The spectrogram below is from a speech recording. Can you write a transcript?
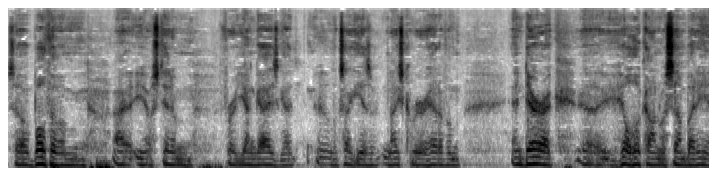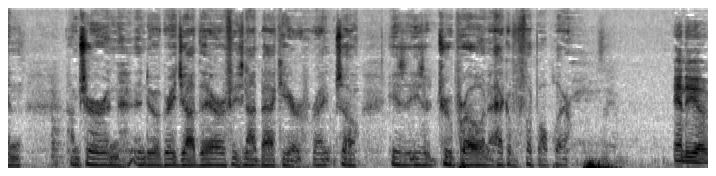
so both of them, uh, you know, Stidham for a young guy, has got looks like he has a nice career ahead of him. And Derek, uh, he'll hook on with somebody, and I'm sure, and, and do a great job there if he's not back here, right? So he's a, he's a true pro and a heck of a football player. Andy, uh,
